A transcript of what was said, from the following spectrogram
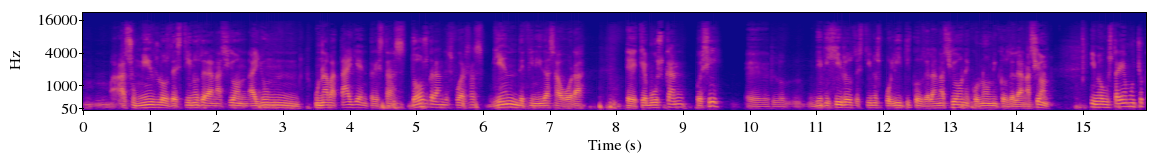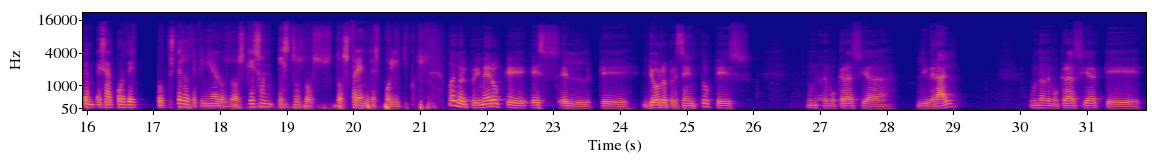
mm, asumir los destinos de la nación. Hay una batalla entre estas dos grandes fuerzas bien definidas ahora que buscan, pues sí, eh, dirigir los destinos políticos de la nación, económicos de la nación. Y me gustaría mucho que empezar por, de, porque usted los definiera los dos. ¿Qué son estos dos, dos frentes políticos? Bueno, el primero que es el que yo represento, que es una democracia liberal, una democracia que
